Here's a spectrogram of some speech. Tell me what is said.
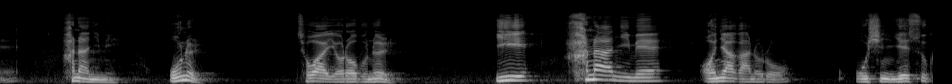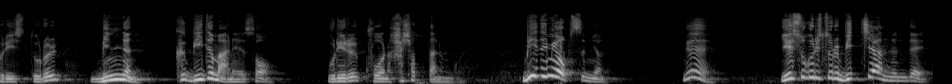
예, 하나님이 오늘 저와 여러분을 이 하나님의 언약 안으로 오신 예수 그리스도를 믿는 그 믿음 안에서 우리를 구원하셨다는 거예요. 믿음이 없으면. 네. 예수 그리스도를 믿지 않는데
